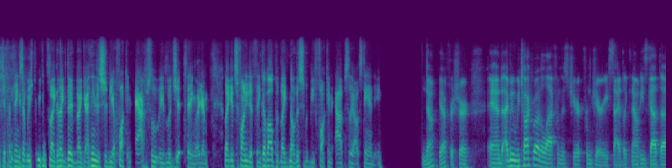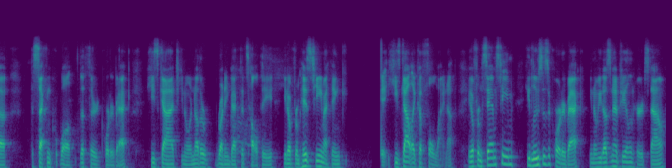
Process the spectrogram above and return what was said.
different things that we should be like like like i think this should be a fucking absolutely legit thing like i'm like it's funny to think about but like no this would be fucking absolutely outstanding no, yeah, for sure. And I mean, we talked about it a lot from this from Jerry's side. Like now he's got the the second, well, the third quarterback. He's got you know another running back that's healthy. You know, from his team, I think he's got like a full lineup. You know, from Sam's team, he loses a quarterback. You know, he doesn't have Jalen Hurts now.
